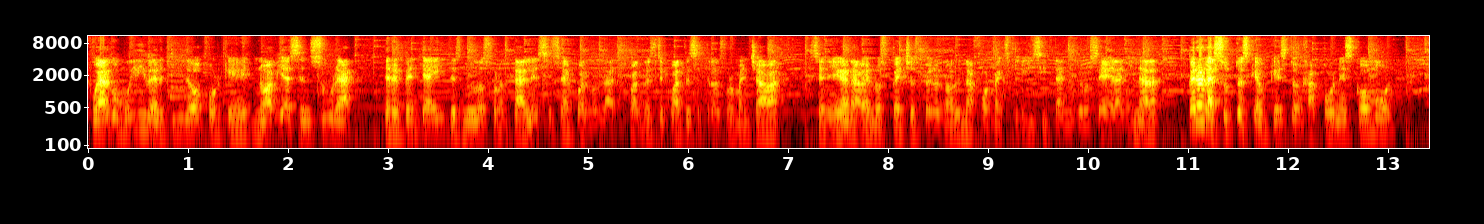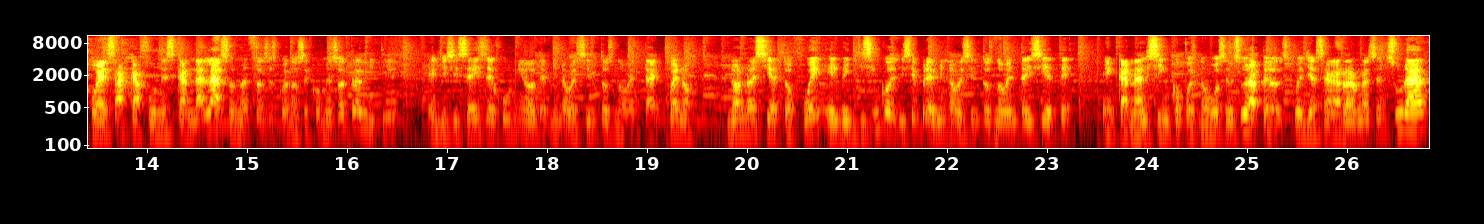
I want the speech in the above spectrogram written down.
fue algo muy divertido porque no había censura de repente hay desnudos frontales, o sea, cuando, cuando este cuate se transforma en chava, se llegan a ver los pechos, pero no de una forma explícita, ni grosera, ni nada. Pero el asunto es que aunque esto en Japón es común, pues acá fue un escandalazo, ¿no? Entonces cuando se comenzó a transmitir el 16 de junio de 1990, bueno, no, no es cierto, fue el 25 de diciembre de 1997 en Canal 5, pues no hubo censura, pero después ya se agarraron a censurar,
